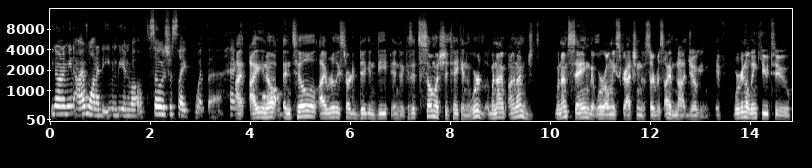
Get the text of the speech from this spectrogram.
You know what I mean? I've wanted to even be involved. So it's just like, what the heck? I, I you know, until I really started digging deep into it, because it's so much to take in. We're when I when I'm when I'm saying that we're only scratching the surface, I am not joking. If we're gonna link you to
